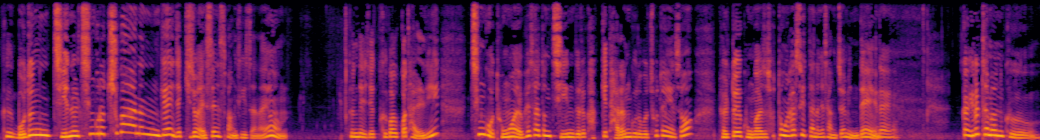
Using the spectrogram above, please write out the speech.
그 모든 지인을 친구로 추가하는 게 이제 기존 SNS 방식이잖아요. 그런데 이제 그것과 달리 친구, 동호회, 회사 등 지인들을 각기 다른 그룹을 초대해서 별도의 공간에서 소통을 할 수 있다는 게 장점인데. 네. 그러니까 이를테면 그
